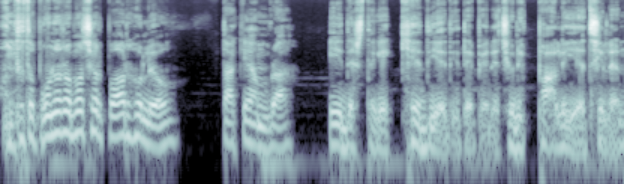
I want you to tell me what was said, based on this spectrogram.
অন্তত পনেরো বছর পর হলেও তাকে আমরা এই দেশ থেকে খেদিয়ে দিতে পেরেছি। উনি পালিয়েছিলেন।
